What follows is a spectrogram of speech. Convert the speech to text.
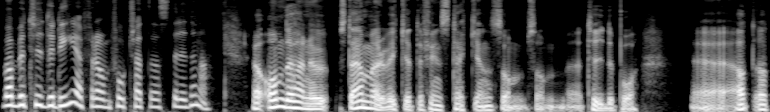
Vad betyder det för de fortsatta striderna? Ja, om det här nu stämmer, vilket det finns tecken som, som uh, tyder på, uh, att, att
